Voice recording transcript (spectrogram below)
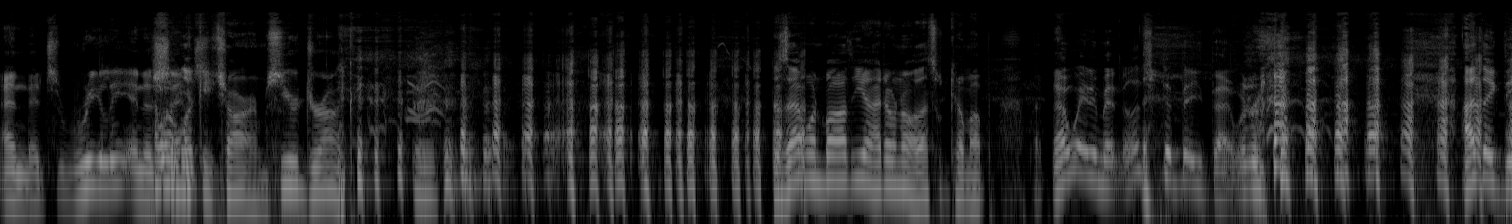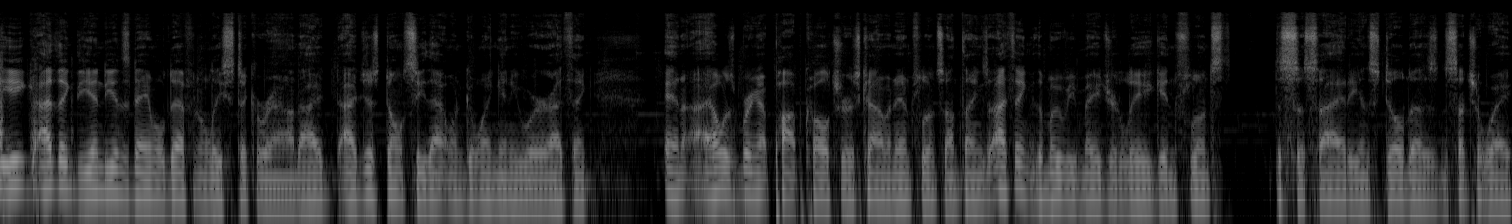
And it's really, in a How about sense, Lucky Charms? You're drunk. Does that one bother you? I don't know. That's what come up. Now wait a minute. Let's debate that one. I think the I think the Indians name will definitely stick around. I I just don't see that one going anywhere. I think, and I always bring up pop culture as kind of an influence on things. I think the movie Major League influenced the society and still does in such a way.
